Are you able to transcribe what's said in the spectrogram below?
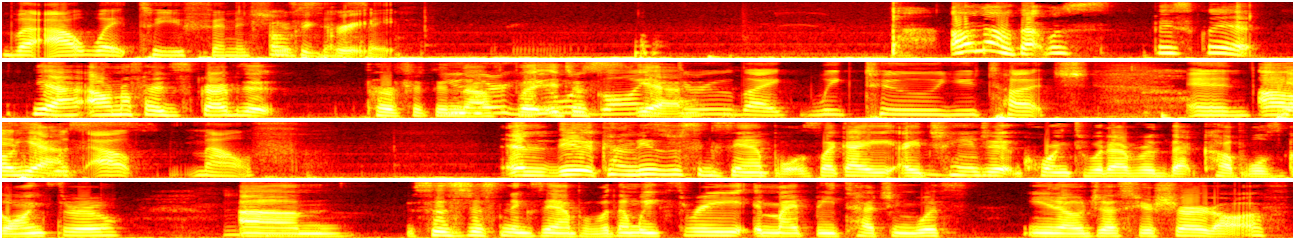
but I'll wait till you finish your okay, sensate. Great. Oh no, that was basically it yeah, I don't know if I described it perfect you enough, were, but it just going yeah. through like week two, you touch and oh, kiss oh, yes. without mouth. And the, kind of these are just examples. Like I, I change it according to whatever that couple is going through. Mm-hmm. Um, so it's just an example. But then week three, it might be touching with you know just your shirt off,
